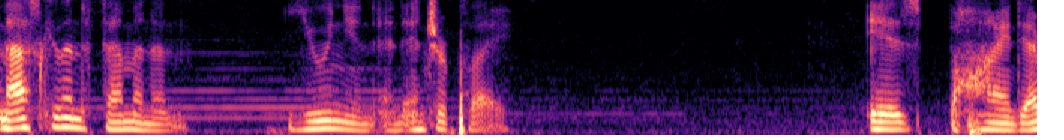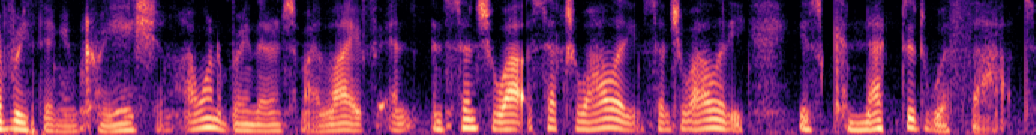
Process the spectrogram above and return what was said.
masculine, feminine, union, and interplay is behind everything in creation. I want to bring that into my life. And, and sensual, sexuality and sensuality is connected with that.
